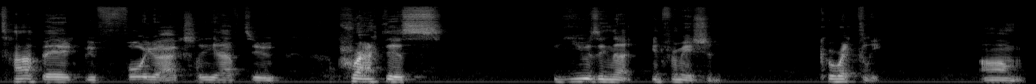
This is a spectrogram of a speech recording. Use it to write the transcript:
topic before you actually have to practice using that information correctly. Um,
